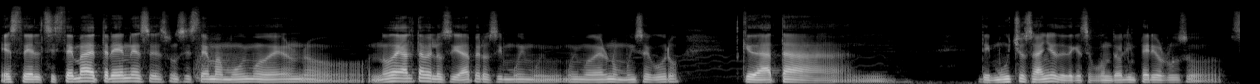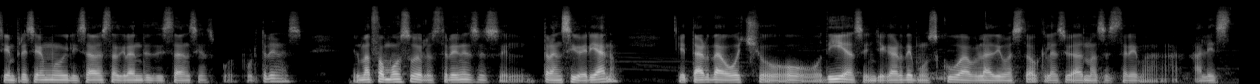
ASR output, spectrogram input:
Este, el sistema de trenes es un sistema muy moderno, no de alta velocidad, pero sí muy, muy, muy moderno, muy seguro, que data de muchos años, desde que se fundó el Imperio Ruso, siempre se han movilizado estas grandes distancias por, por trenes. El más famoso de los trenes es el transiberiano, que tarda ocho días en llegar de Moscú a Vladivostok, la ciudad más extrema al este.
